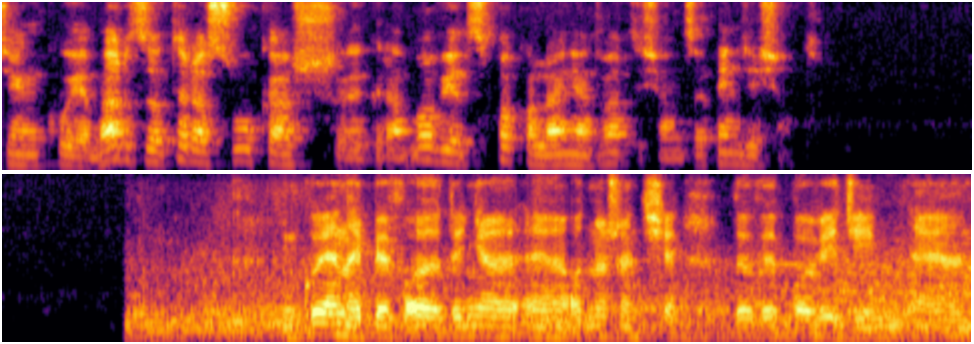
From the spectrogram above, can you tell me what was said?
Dziękuję bardzo. Teraz Łukasz Grabowiec pokolenia 2050. Dziękuję. Najpierw e, odnosząc się do wypowiedzi e,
